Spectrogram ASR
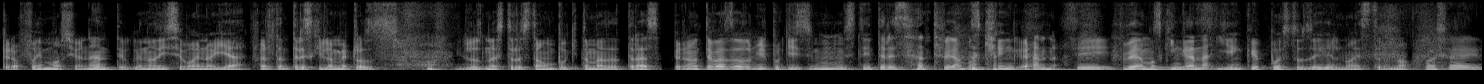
pero fue emocionante. Porque uno dice, bueno, ya faltan tres kilómetros y los nuestros están un poquito más atrás, pero no te vas a dormir porque dices, "Mm, está interesante interesante, veamos quién gana. Sí. Veamos quién gana y en qué puestos llega el nuestro, ¿no? O sea,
